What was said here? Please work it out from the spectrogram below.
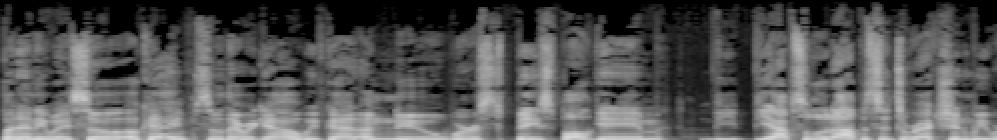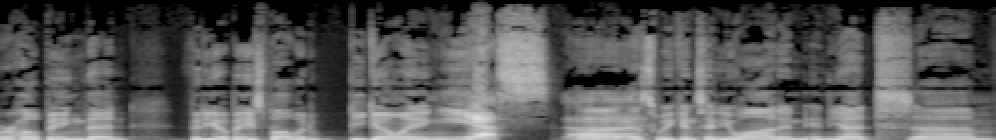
But anyway, so okay, so there we go. We've got a new worst baseball game. The the absolute opposite direction we were hoping that video baseball would be going Yes. Uh, uh, as we continue on, and and yet um,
